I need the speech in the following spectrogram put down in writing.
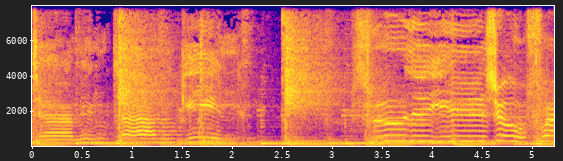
Time and time again. Through the years, you'll find.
